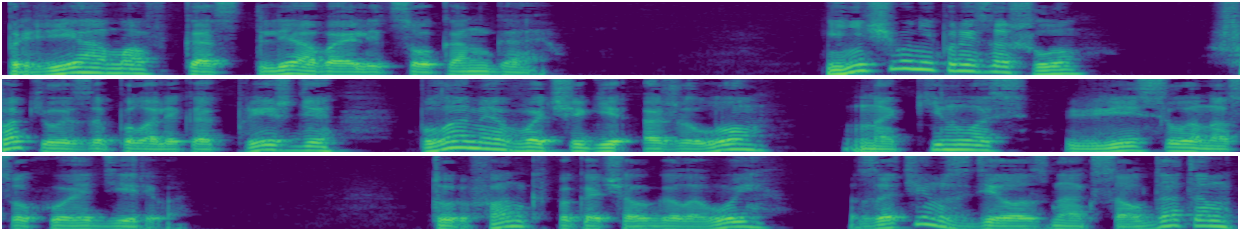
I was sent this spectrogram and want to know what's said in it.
прямо в костлявое лицо Кангая. И ничего не произошло. Факелы запылали как прежде, пламя в очаге ожило, накинулось весело на сухое дерево. Турфанг покачал головой, затем сделал знак солдатам,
